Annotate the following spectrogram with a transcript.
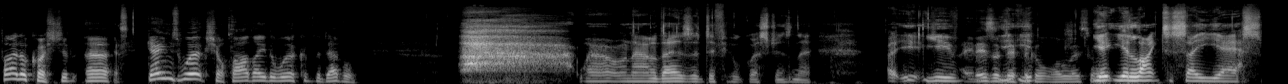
Final question. Uh, Yes. Games Workshop are they the work of the devil? well, now there's a difficult question, isn't there? Uh, you, It is a You- you- difficult one. This one. you, you like to say yes,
